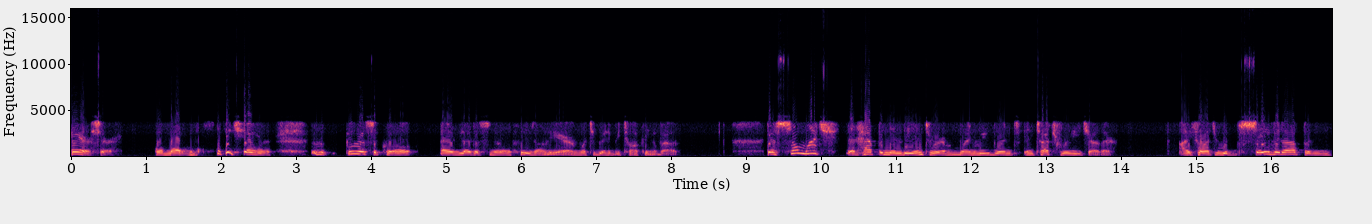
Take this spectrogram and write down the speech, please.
air, sir, or madam, whichever. Give us a call and let us know who's on the air and what you're going to be talking about. There's so much that happened in the interim when we weren't in touch with each other. I thought you would save it up, and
